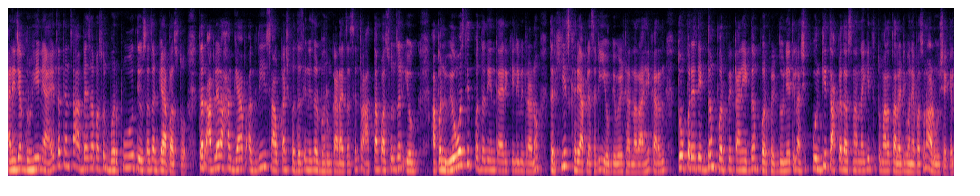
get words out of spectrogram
आणि ज्या गृहिणी आहेत तर त्यांचा अभ्यासापासून भरपूर दिवसाचा गॅप असतो. तर आपल्याला हा गॅप अगदी सावकाश पद्धतीने जर भरून काढायचा असेल तर आत्तापासून जर योग आपण व्यवस्थित पद्धतीने तयारी केली मित्रांनो तर हीच खरी आपल्यासाठी योग्य वेळ ठरणार आहे. कारण तोपर्यंत एकदम परफेक्ट आणि एकदम परफेक्ट दुनियातील अशी कोणती ताकद असणार नाही की तुम्हाला तलाठी होण्यापासून अडवू शकेल.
